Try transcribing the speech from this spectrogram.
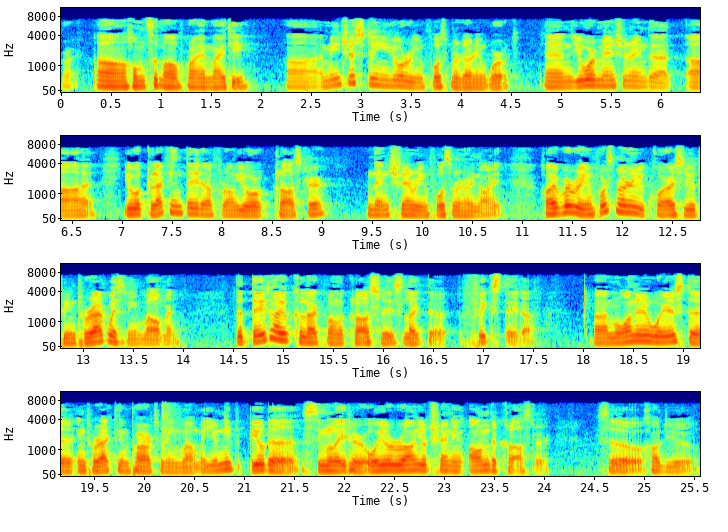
Right. Uh, Hongzi Mao from MIT. Uh, I'm interested in your reinforcement learning work. And you were mentioning that uh, you were collecting data from your cluster and then train reinforcement learning on it. However, reinforcement learning requires you to interact with the environment. The data you collect from the cluster is like the fixed data. I'm wondering where's the interacting part to the environment. You need to build a simulator or you run your training on the cluster. So how do you?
